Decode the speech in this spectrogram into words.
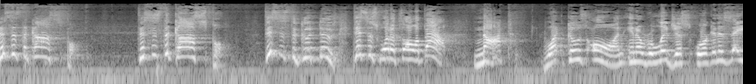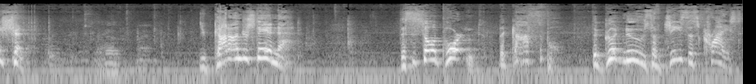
This is the gospel. This is the gospel. This is the good news. This is what it's all about, not what goes on in a religious organization. You've got to understand that. This is so important. The gospel. The good news of Jesus Christ,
